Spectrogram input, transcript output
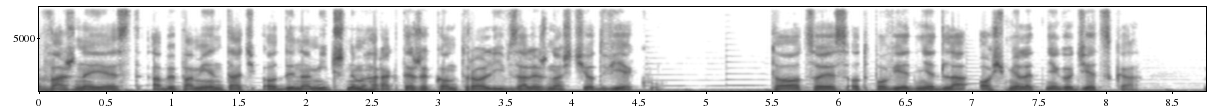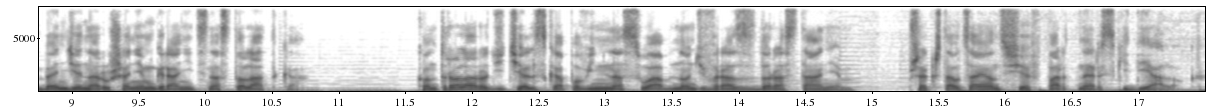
Ważne jest, aby pamiętać o dynamicznym charakterze kontroli w zależności od wieku. To, co jest odpowiednie dla ośmioletniego dziecka, będzie naruszeniem granic nastolatka. Kontrola rodzicielska powinna słabnąć wraz z dorastaniem, przekształcając się w partnerski dialog.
